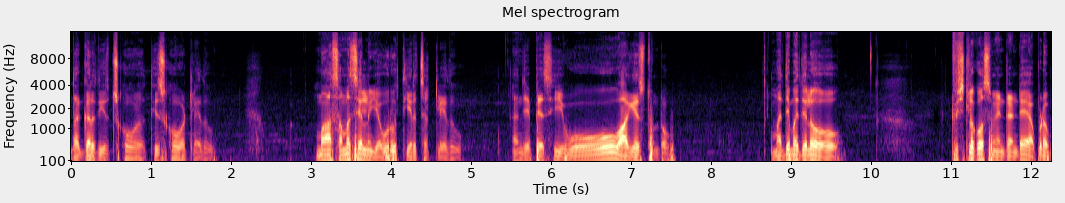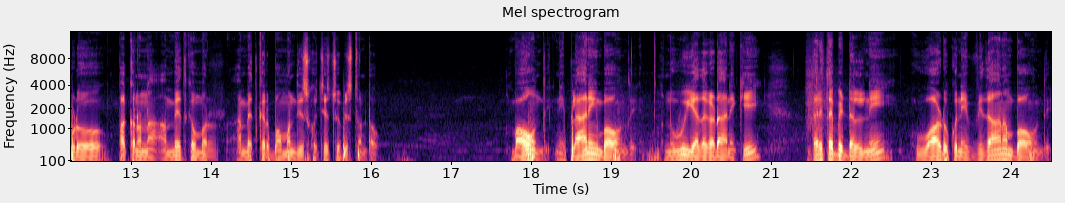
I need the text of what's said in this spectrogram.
దగ్గర తీర్చుకో తీసుకోవట్లేదు. మా సమస్యలను ఎవరూ తీర్చట్లేదు. అని చెప్పేసి ఓ వాగేస్తుంటావు. మధ్య మధ్యలో ట్విస్ట్ల కోసం ఏంటంటే అప్పుడప్పుడు పక్కనున్న అంబేద్కర్ అంబేద్కర్ బొమ్మను తీసుకొచ్చి చూపిస్తుంటావు. బాగుంది నీ ప్లానింగ్ బాగుంది నువ్వు ఎదగడానికి దళిత బిడ్డల్ని వాడుకునే విధానం బాగుంది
